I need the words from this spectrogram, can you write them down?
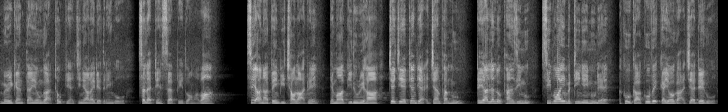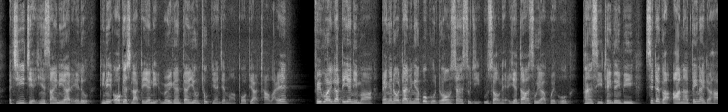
American တန်ယုံကထုတ်ပြန်ကြေညာလိုက်တဲ့သတင်းကိုဆက်လက်တင်ဆက်ပေးသွားမှာပါ။စစ်အာဏာသိမ်းပြီး6လအတွင်းမြန်မာပြည်သူတွေဟာကြဲကြဲပြန့်ပြန့်အကြမ်းဖက်မှုတရားလက်လွတ်ဖမ်းဆီးမှုစီးပွားရေးမတည်ငြိမ်မှုနဲ့အခုအခါကိုဗစ်ကပ်ရောဂါအကျပ်အတဲကိုအကြီးအကျယ်ရင်ဆိုင်နေရတယ်လို့ဒီနေ့ဩဂတ်စ်လ၁ရက်နေ့ American တန်ယုံထုတ်ပြန်ချက်မှာဖော်ပြထားပါတယ်။ ဖေဖော်ဝါရီလ၁ရက်နေ့မှာနိုင်ငံတော်အတိုင်ပင်ခံပုဂ္ဂိုလ်ဒေါအောင်ဆန်းစုကြည်ဦးဆောင်တဲ့အယက်သားအစိုးရအဖွဲ့ကိုဖမ်းဆီးထိန်းသိမ်းပြီးစစ်တပ်ကအာဏာသိမ်းလိုက်တာဟာ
